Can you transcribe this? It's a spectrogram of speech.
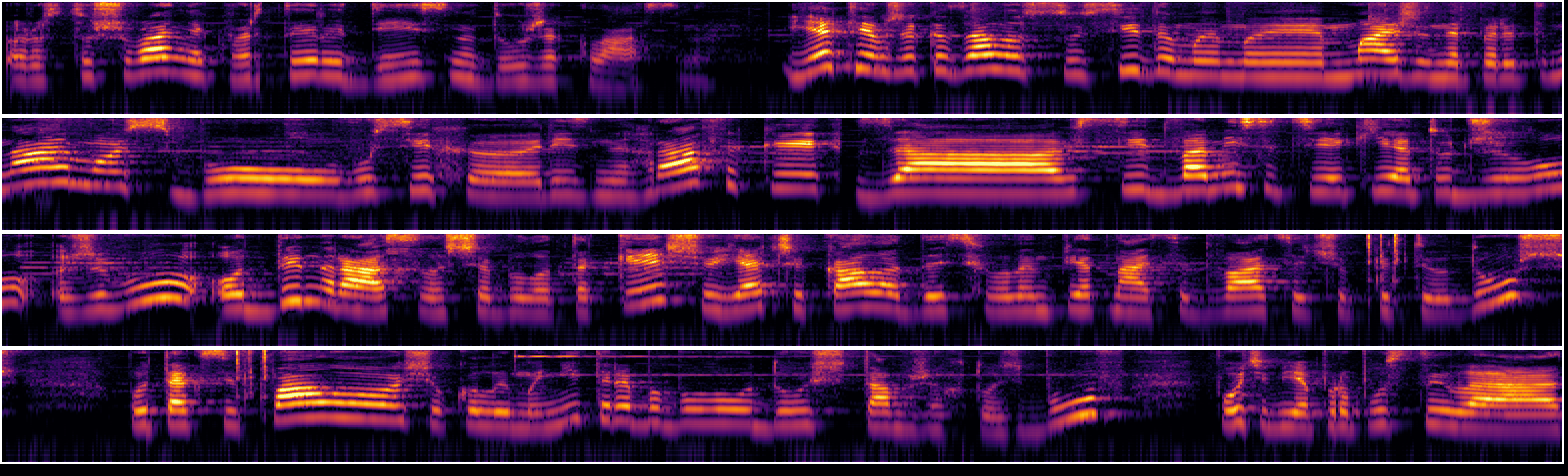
розташування квартири дійсно дуже класне. Як я вже казала, з сусідами ми майже не перетинаємось, бо в усіх е, різні графіки. За всі два місяці, які я тут живу, живу, один раз лише було таке, що я чекала десь хвилин 15-20, щоб піти у душ. Бо так співпало, що коли мені треба було у душ, там вже хтось був. Потім я пропустила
